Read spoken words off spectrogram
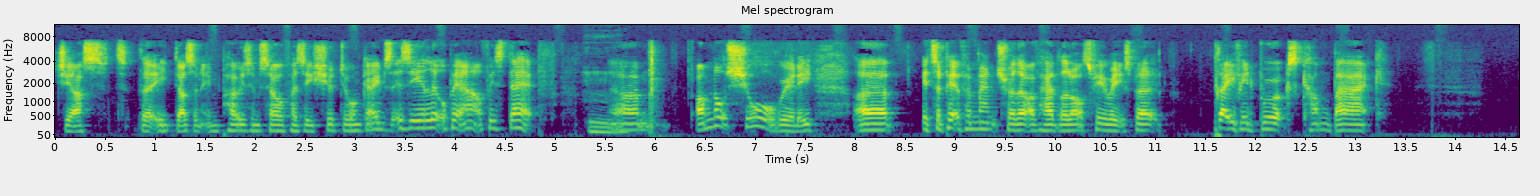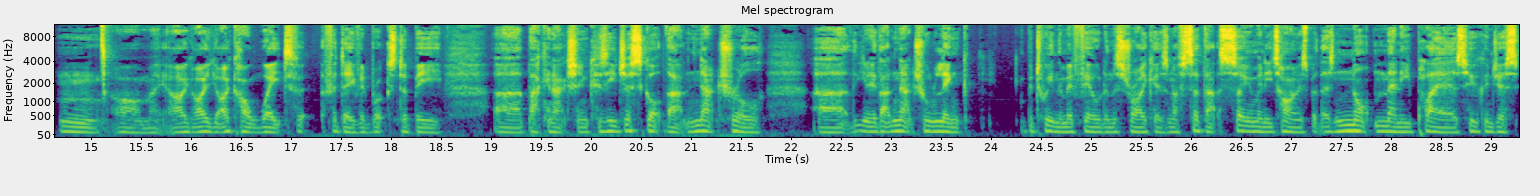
just that he doesn't impose himself as he should do on games? Is he a little bit out of his depth? Mm. Um, I'm not sure, really. Uh, it's a bit of a mantra that I've had the last few weeks, but David Brooks come back. Mm, oh mate, I, I I can't wait for, David Brooks to be uh, back in action because he just got that natural, uh, you know, that natural link between the midfield and the strikers. And I've said that so many times, but there's not many players who can just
